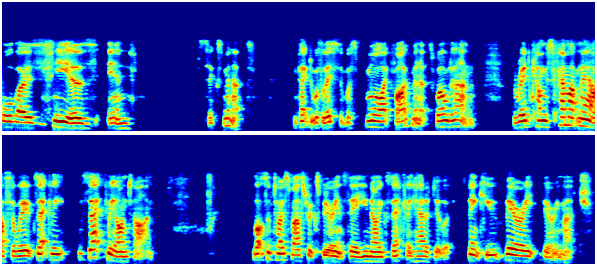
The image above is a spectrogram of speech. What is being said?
all those years in six minutes. In fact, it was less, it was more like five minutes. Well done. The red comes come up now, so we're exactly exactly on time. Lots of Toastmaster experience there. You know exactly how to do it. Thank you very, very much.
